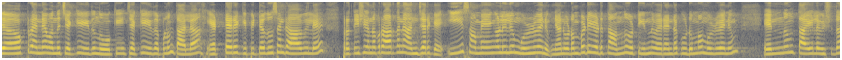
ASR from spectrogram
ഡോക്ടർ എന്നെ വന്ന് ചെക്ക് ചെയ്ത് നോക്കി. ചെക്ക് ചെയ്തപ്പോഴും തല എട്ടരയ്ക്ക് പിറ്റേ ദിവസം രാവിലെ പ്രതീക്ഷിക്കുന്ന പ്രാർത്ഥന അഞ്ചരയ്ക്ക്. ഈ സമയങ്ങളിൽ മുഴുവനും ഞാൻ ഉടമ്പടി എടുത്ത് അന്ന് തൊട്ട് ഇന്ന് വരെ എന്റെ കുടുംബം മുഴുവനും എന്നും തൈല വിശുദ്ധ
